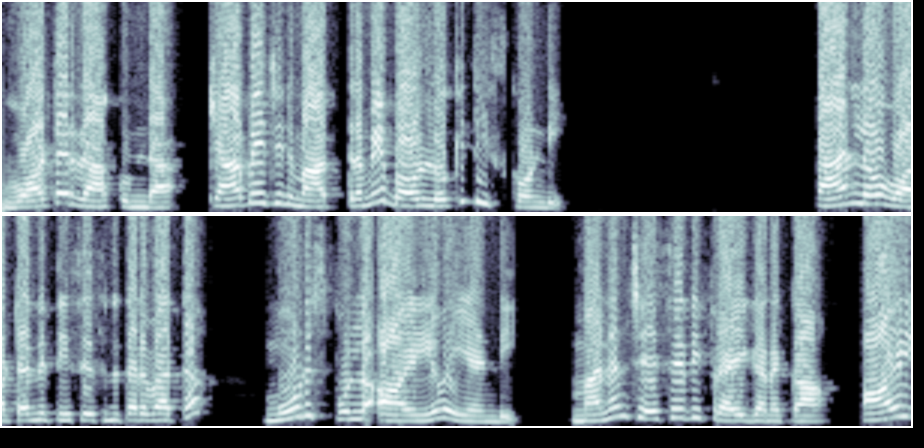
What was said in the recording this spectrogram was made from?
వాటర్ రాకుండా క్యాబేజీని మాత్రమే బౌల్లోకి తీసుకోండి. ప్యాన్లో వాటర్ని తీసేసిన తర్వాత మూడు స్పూన్ల ఆయిల్ను వేయండి. మనం చేసేది ఫ్రై గనక ఆయిల్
